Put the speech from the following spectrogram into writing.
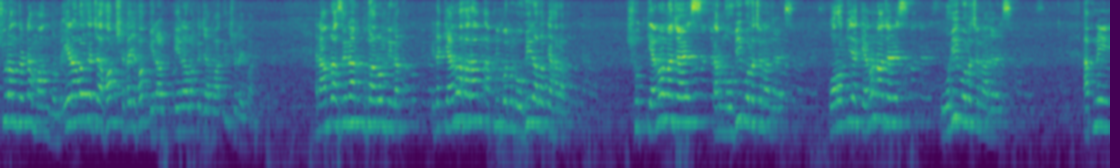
চূড়ান্তটা মানদণ্ড। এর আলোকে যা হক, সেটাই হক। এর এর আলোকে যা বাতিল, সেটাই বাতিল। আমরা জিনার উদাহরণ দিলাম। এটা কেন হারাম? আপনি বলবেন ওহির আলোকে হারাম। সুদ কেন না জায়েজ? কারণ ওহি বলেছে না জায়েজ। পরকিয়া কেন না জায়েজ? ওহি বলেছে না জায়েজ। আপনি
